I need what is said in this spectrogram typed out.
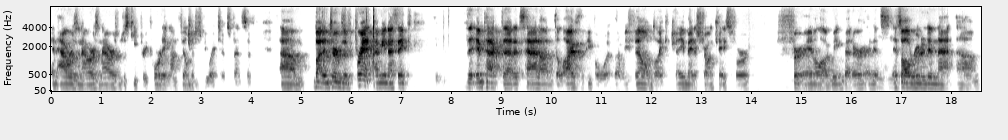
in hours and hours and hours and just keep recording on film. It'd just be way too expensive. Um, but in terms of print, I mean, I think the impact that it's had on the lives of the people that we filmed, like they made a strong case for for analog being better, and it's mm-hmm. it's all rooted in that um,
